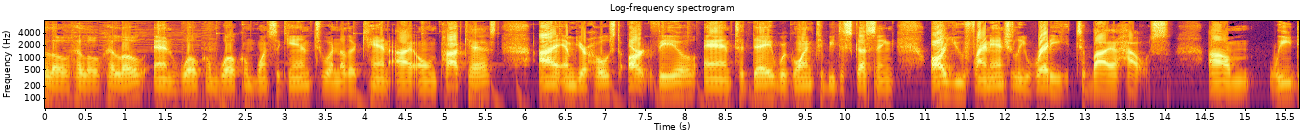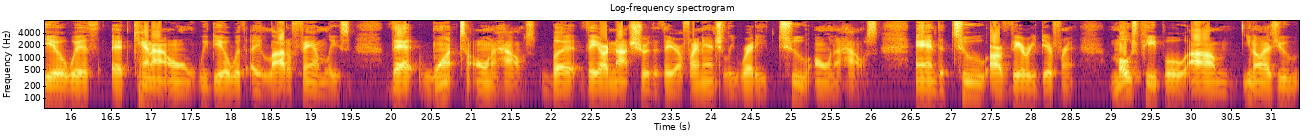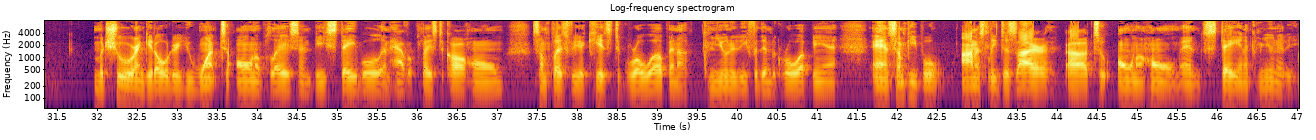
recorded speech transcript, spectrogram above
Hello, hello, hello, and welcome, welcome once again to another Can I Own podcast. I am your host, Art Veal, and today we're going to be discussing Are you financially ready to buy a house? Um, we deal with, at Can I Own, we deal with a lot of families that want to own a house, but they are not sure that they are financially ready to own a house. And the two are very different most people, um, you know, as you mature and get older, you want to own a place and be stable and have a place to call home, some place for your kids to grow up and a community for them to grow up in. And some people honestly desire uh, to own a home and stay in a community.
